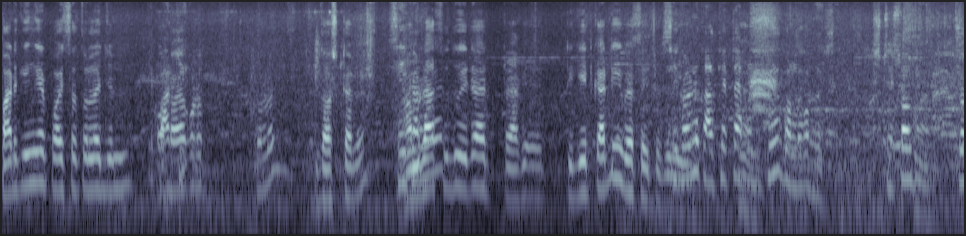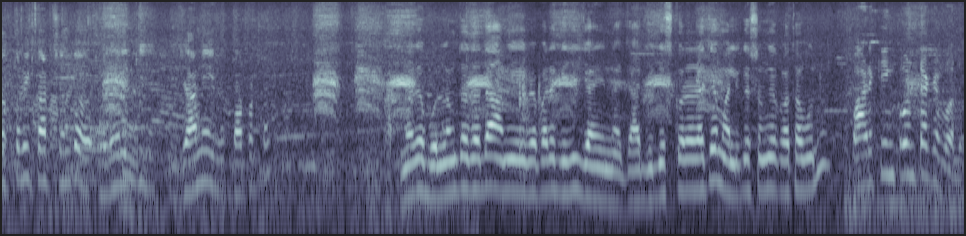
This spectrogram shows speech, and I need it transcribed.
পার্কিংয়ের পয়সা তোলার জন্য। ক টাকা করে তোলেন? দশ টাকা। আমরা শুধু এটা ট্রাকে- টিকিট কাটি ব্যাস এইটুকু সেই কারণে কালকে একটা বন্ধ করে রাখছি স্টেশন চত্বরই কাটছেন তো রেল কি জানে এই ব্যাপারটা? আপনাকে বললাম তো দাদা আমি এই ব্যাপারে কিছু জানি না। যা জিজ্ঞেস করার আছে মালিকের সঙ্গে কথা বলুন। পার্কিং কোনটাকে বলে?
